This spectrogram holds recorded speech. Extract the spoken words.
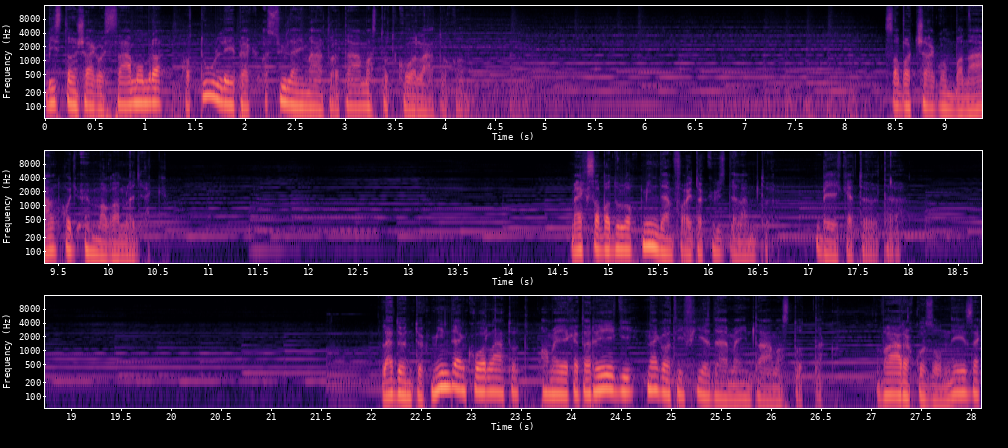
Biztonságos számomra, ha túllépek a szüleim által támasztott korlátokon. Szabadságomban áll, hogy önmagam legyek. Megszabadulok mindenfajta küzdelemtől, béke tölt el. Ledöntök minden korlátot, amelyeket a régi, negatív hiedelmeim támasztottak. Várakozón nézek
